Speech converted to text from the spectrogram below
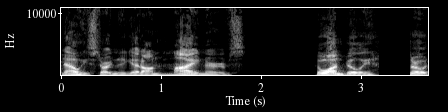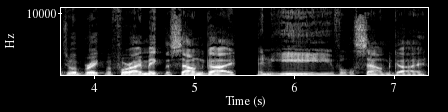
Now he's starting to get on my nerves. Go on, Billy. Throw it to a break before I make the sound guy an evil sound guy.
